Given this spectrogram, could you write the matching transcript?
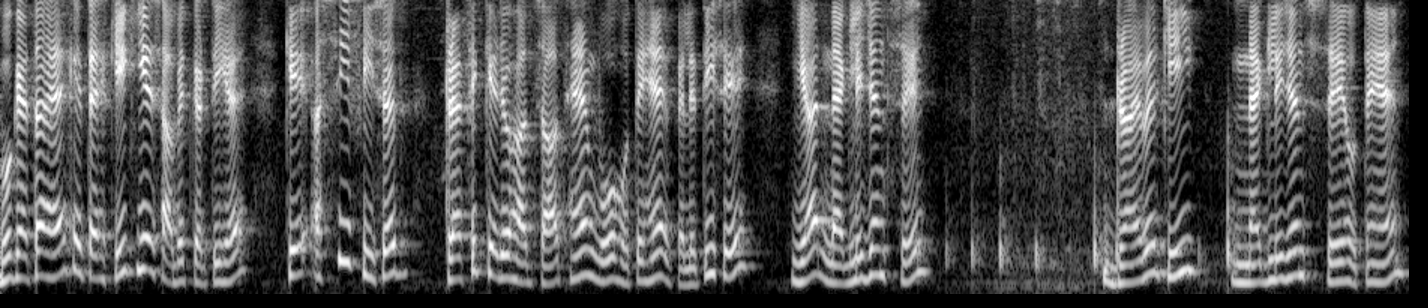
वो कहता है कि तहकीक ये साबित करती है कि 80 फ़ीसद ट्रैफ़िक के जो हादसा हैं वो होते हैं गलती से या नेगलिजेंस से। ड्राइवर की नेगलिजेंस से होते हैं।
